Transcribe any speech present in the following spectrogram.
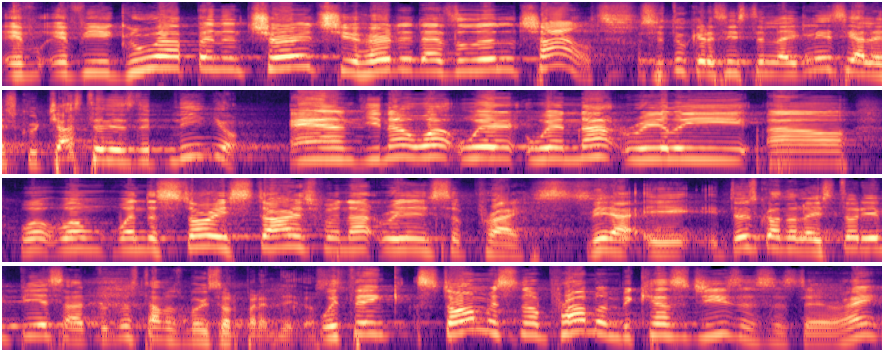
if, if you grew up in a church, you heard it as a little child. Si tú creciste en la iglesia, la escuchaste desde niño. And you know what? We're, we're not really, uh, wh- when, when the story starts, we're not really surprised. Mira, y entonces cuando la historia empieza, pues no estamos muy sorprendidos. We think storm is no problem because Jesus is there, right?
